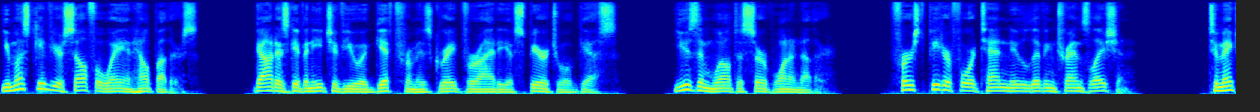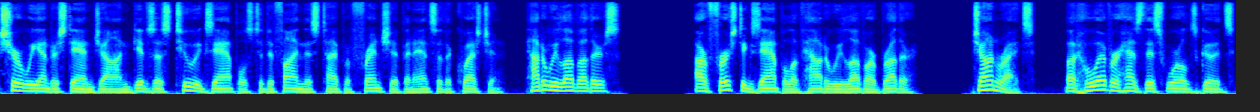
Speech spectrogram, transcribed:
You must give yourself away and help others. God has given each of you a gift from His great variety of spiritual gifts. Use them well to serve one another. 1 Peter 4:10 New Living Translation. To make sure we understand John gives us two examples to define this type of friendship and answer the question, how do we love others? Our first example of how do we love our brother? John writes, but whoever has this world's goods,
